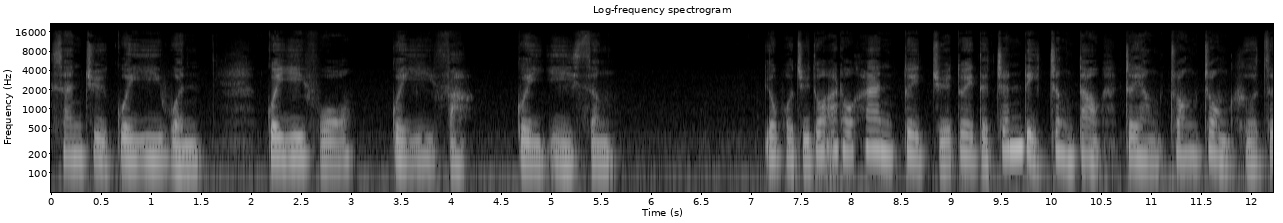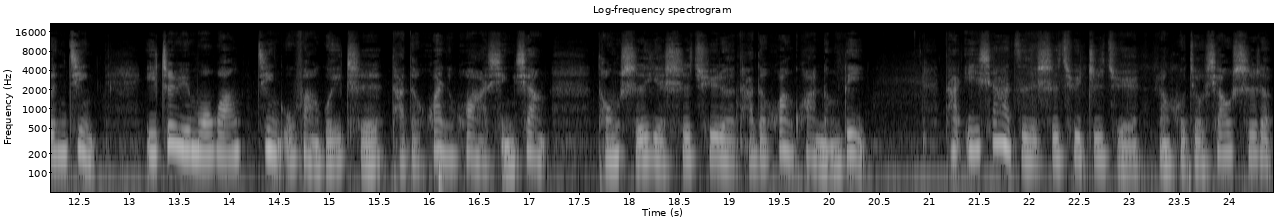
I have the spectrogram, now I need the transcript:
三句皈依文：皈依佛，皈依法，皈依僧。优婆居多阿罗汉对绝对的真理正道这样庄重和尊敬，以至于魔王竟无法维持他的幻化形象，同时也失去了他的幻化能力。他一下子失去知觉，然后就消失了。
